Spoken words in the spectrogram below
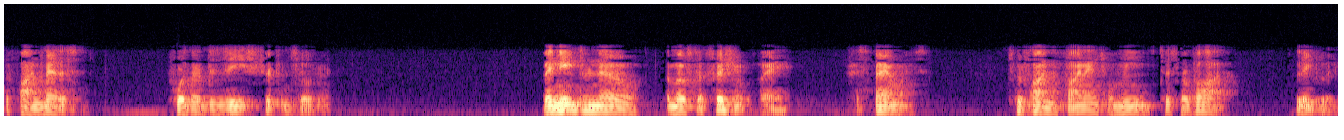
to find medicine for their disease stricken children. They need to know the most efficient way as families to find the financial means to survive legally.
